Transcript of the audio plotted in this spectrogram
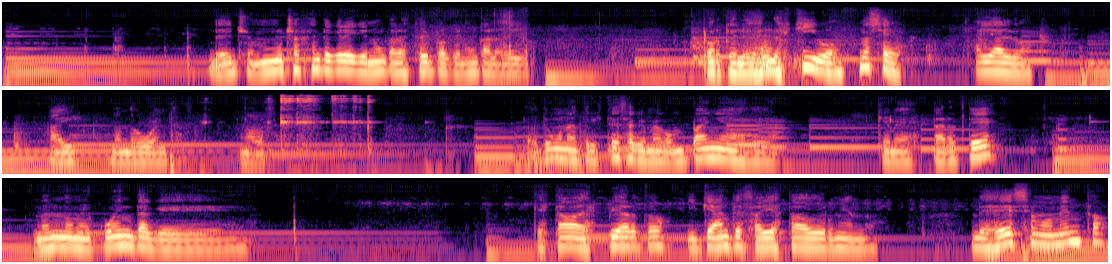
De hecho, mucha gente cree que nunca lo estoy porque nunca lo digo. Porque lo, esquivo, no sé, hay algo ahí dando vueltas, no lo sé. Pero tengo una tristeza que me acompaña desde que me desperté, dándome cuenta que, que estaba despierto y que antes había estado durmiendo. Desde ese momento,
